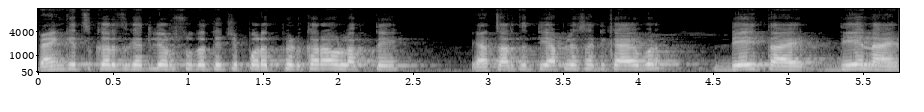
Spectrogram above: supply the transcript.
बँकेचं कर्ज घेतल्यावर सुद्धा त्याची परतफेड करावं लागते. याचा अर्थ ती आपल्यासाठी काय आहे बरं? देत आहे देण आहे.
